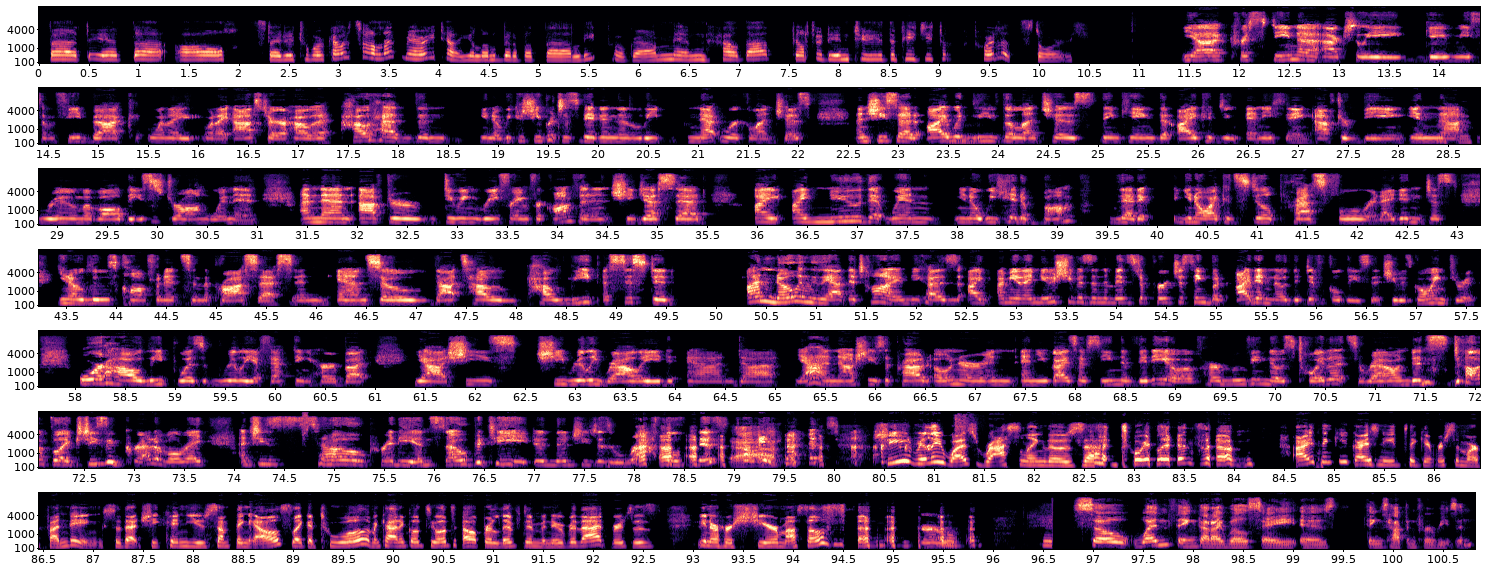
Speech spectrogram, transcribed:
But it uh, all started to work out. So I'll let Mary tell you a little bit about the LEAP program and how that filtered into the PG to- toilet story. Yeah, Christina actually gave me some feedback when I when I asked her how how had the you know because she participated in the Leap Network lunches, and she said I would mm leave the lunches thinking that I could do anything after being in that mm-hmm. room of all these strong women, and then after doing reframe for confidence, she just said I I knew that when you know we hit a bump that it you know i could still press forward. I didn't just you know lose confidence in the process. And and so that's how how leap assisted unknowingly at the time because I I mean I knew she was in the midst of purchasing but I didn't know the difficulties that she was going through or how leap was really affecting her. But yeah she's she really rallied and uh, yeah and now she's a proud owner. And and you guys have seen the video of her moving those toilets around and stuff. Like she's incredible right? And she's so pretty and so petite. And then she just wrestled this she really was wrestling those uh, toilets um, I think you guys need to give her some more funding so that she can use something else, like a tool, a mechanical tool to help her lift and maneuver that versus, you know, her sheer muscles. so, one thing that I will say is things happen for a reason.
